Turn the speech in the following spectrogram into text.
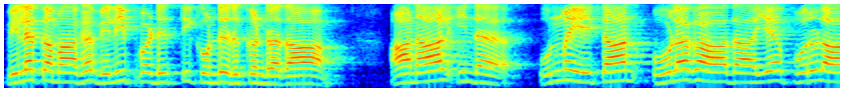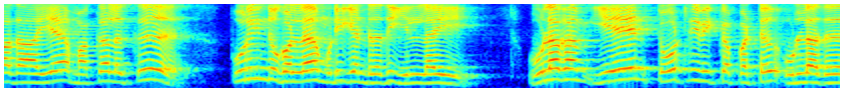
விளக்கமாக வெளிப்படுத்தி கொண்டு இருக்கின்றதாம் ஆனால் இந்த உண்மையைத்தான் உலக ஆதாய பொருளாதாய மக்களுக்கு புரிந்து கொள்ள முடிகின்றது இல்லை. உலகம் ஏன் தோற்றுவிக்கப்பட்டு உள்ளது?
